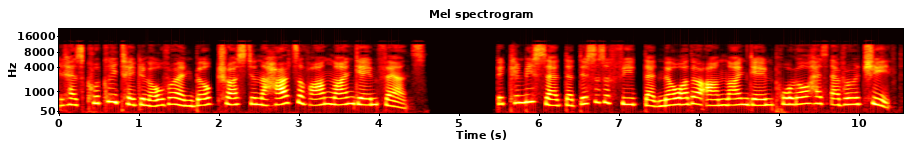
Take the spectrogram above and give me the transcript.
it has quickly taken over and built trust in the hearts of online game fans. It can be said that this is a feat that no other online game portal has ever achieved.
